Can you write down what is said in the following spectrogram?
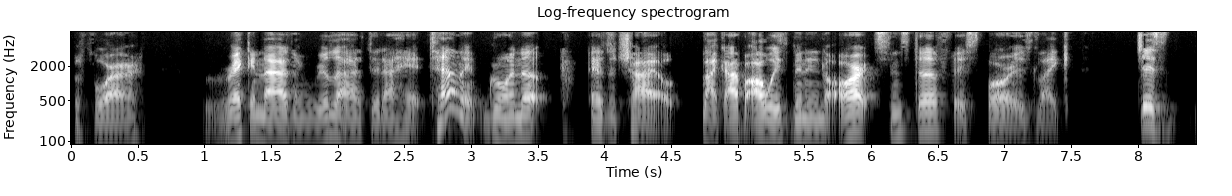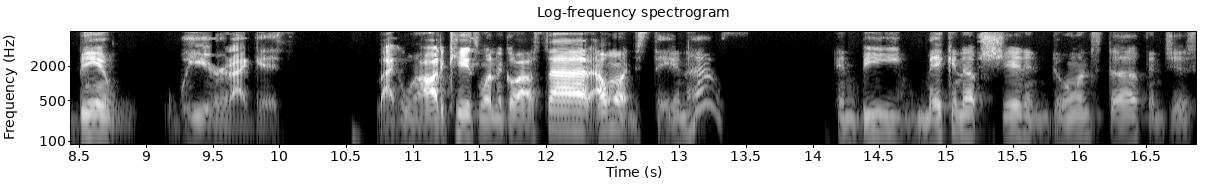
before I recognized and realized that I had talent growing up as a child. Like I've always been in the arts and stuff, as far as like just being weird, I guess. Like when all the kids want to go outside, I wanted to stay in the house and be making up shit and doing stuff and just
